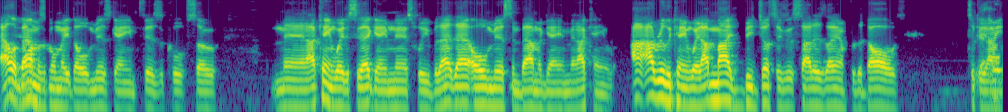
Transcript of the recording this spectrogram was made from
Alabama's going to make the Ole Miss game physical. So, man, I can't wait to see that game next week. But that that Ole Miss and Bama game, man, I can't. I, I really can't wait. I might be just as excited as I am for the dogs. To be Yeah, I mean,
